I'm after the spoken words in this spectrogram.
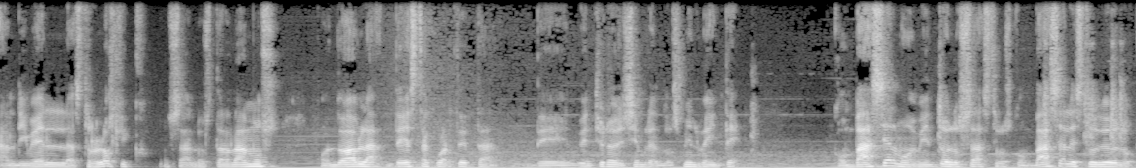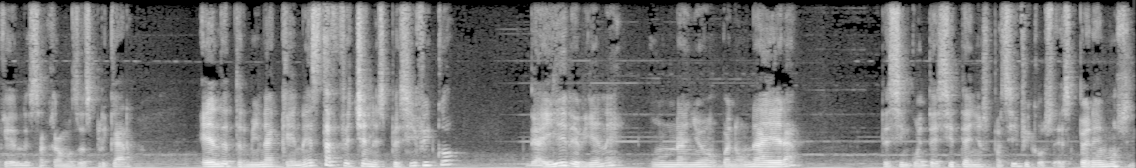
al nivel astrológico. O sea, los tardamos cuando habla de esta cuarteta del 21 de diciembre del 2020, con base al movimiento de los astros, con base al estudio de lo que les acabamos de explicar, él determina que en esta fecha en específico, de ahí deviene un año, bueno, una era de 57 años pacíficos. Esperemos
